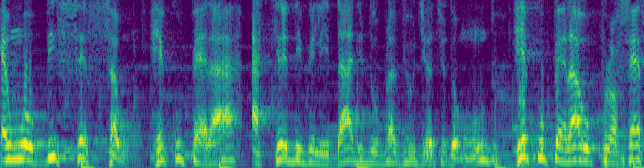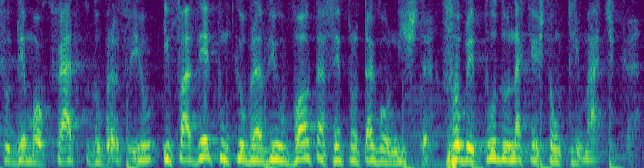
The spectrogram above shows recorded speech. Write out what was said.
É uma obsessão recuperar a credibilidade do Brasil diante do mundo, recuperar o processo democrático do Brasil e fazer com que o Brasil volte a ser protagonista, sobretudo na questão climática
